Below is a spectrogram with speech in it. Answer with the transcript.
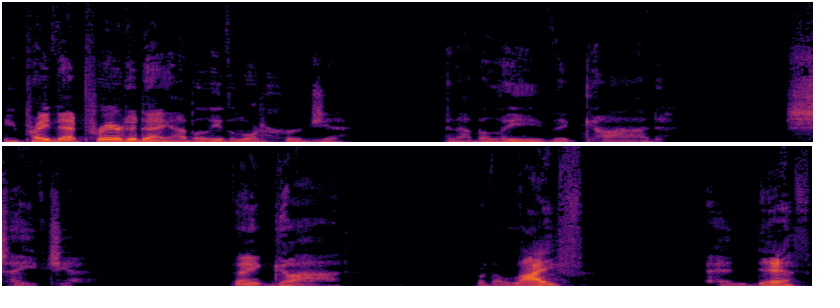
You prayed that prayer today. I believe the Lord heard you. And I believe that God saved you. Thank God for the life and death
